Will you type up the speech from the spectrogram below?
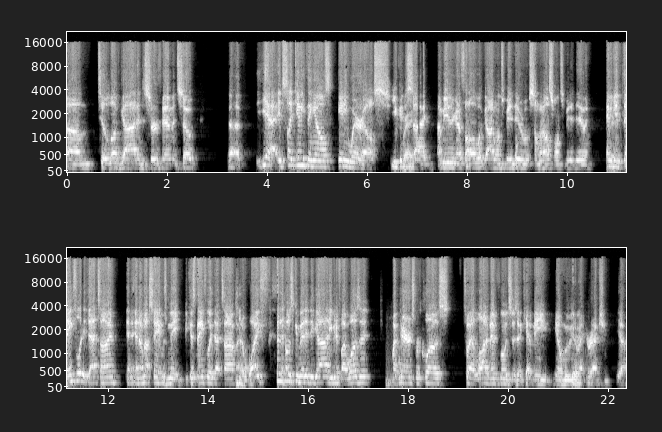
um, to love God and to serve Him. And so, uh, yeah, it's like anything else, anywhere else. You can right. decide I'm either going to follow what God wants me to do or what someone else wants me to do. And and again, thankfully at that time, and, and I'm not saying it was me, because thankfully at that time I had a wife that was committed to God, even if I wasn't. My parents were close, so I had a lot of influences that kept me, you know, moving Good. in the right direction. Yeah.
